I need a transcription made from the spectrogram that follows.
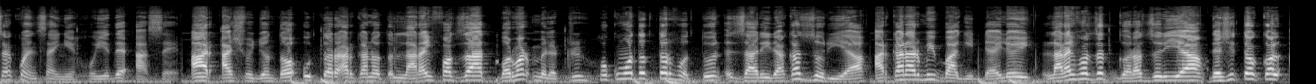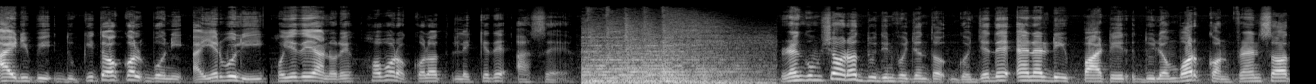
সেকুয়েন্সাইঙে হয়ে দে আছে। আর আজ পর্যন্ত উত্তর আরকানত লড়াই ফজাত বর্মার মিলিটারির হুকুমতর তরফতুন জারি রাখা জরিয়া, আরকান আর্মি বাগি ডাইলৈ লড়াই ফজাত গরাত জরিয়া, দেশিত অকল আইডিপি দুঃখিত অকল বনি আইয়ের বলি হয়ে দে আনরে খবর অকলত লেখে দে আছে। রেঙ্গুম শহরত দুদিন পর্যন্ত গজ্জে এনএলডি পার্টির দুই নম্বর কনফারেন্সত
